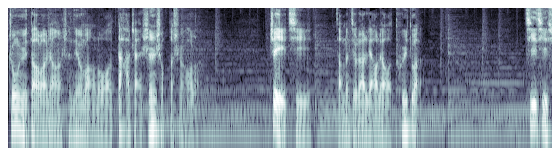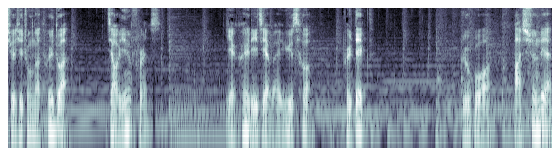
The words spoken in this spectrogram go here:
终于到了让神经网络大展身手的时候了。这一期咱们就来聊聊推断。机器学习中的推断叫 inference，也可以理解为预测 predict。如果把训练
